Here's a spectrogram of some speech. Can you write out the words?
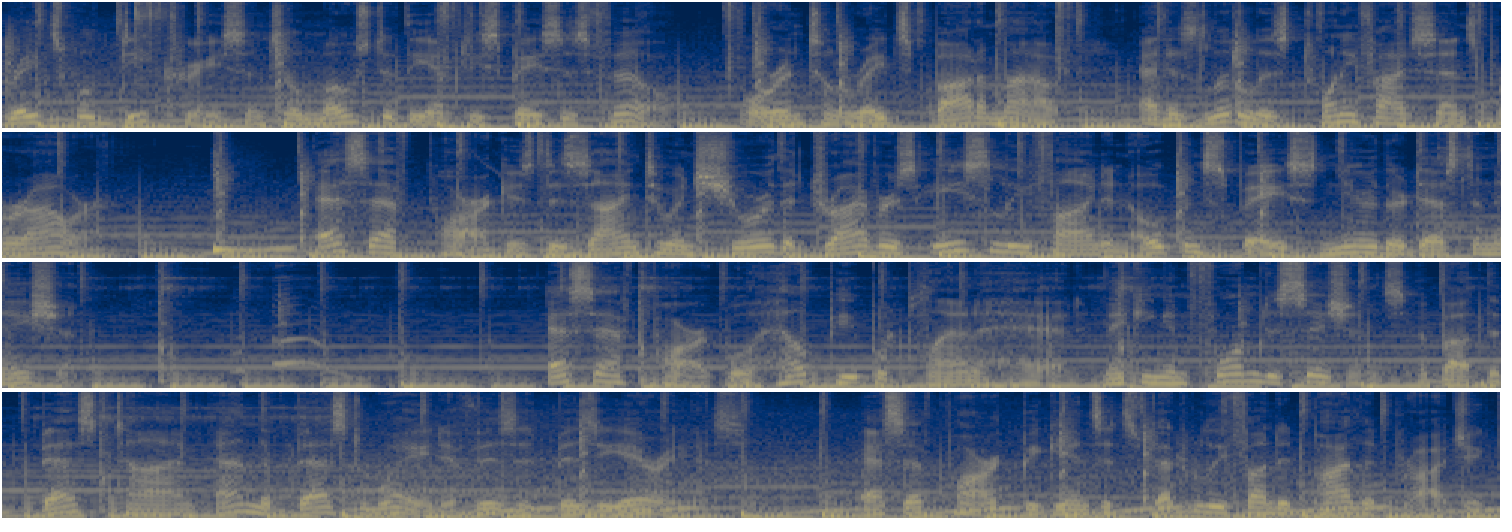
rates will decrease until most of the empty spaces fill, or until rates bottom out at as little as 25 cents per hour. SF Park is designed to ensure that drivers easily find an open space near their destination. SF Park will help people plan ahead, making informed decisions about the best time and the best way to visit busy areas. SF Park begins its federally funded pilot project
